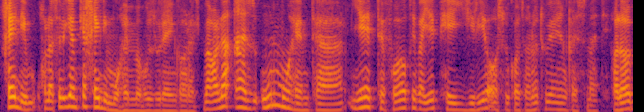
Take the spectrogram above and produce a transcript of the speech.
خیلی خلاصه بگم که خیلی مهمه حضور این کاراکتر و حالا از اون مهمتر یه اتفاقی و یه پیگیری آسوکاتانو توی این قسمتی. حالا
